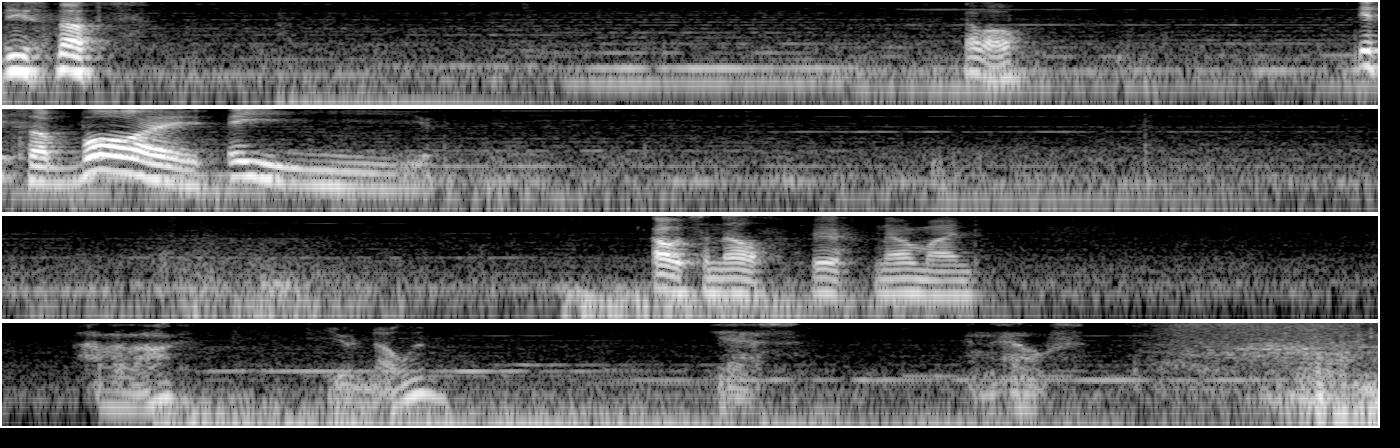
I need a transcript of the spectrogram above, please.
These nuts. Hello. It's a boy! Hey! Oh, it's an elf. Yeah, never mind. Avallac'h? You know him? Yes. An elf. An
